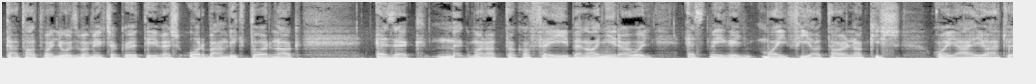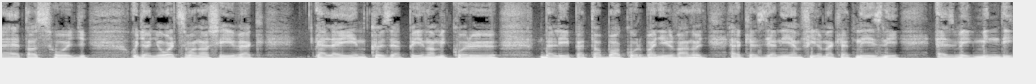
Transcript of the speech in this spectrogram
tehát 68-ban még csak 5 éves Orbán Viktornak ezek megmaradtak a fejében annyira, hogy ezt még egy mai fiatalnak is ajánlja. Hát lehet az, hogy, hogy a 80-as évek elején, közepén, amikor ő belépett abba a korba nyilván, hogy elkezdjen ilyen filmeket nézni, ez még mindig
